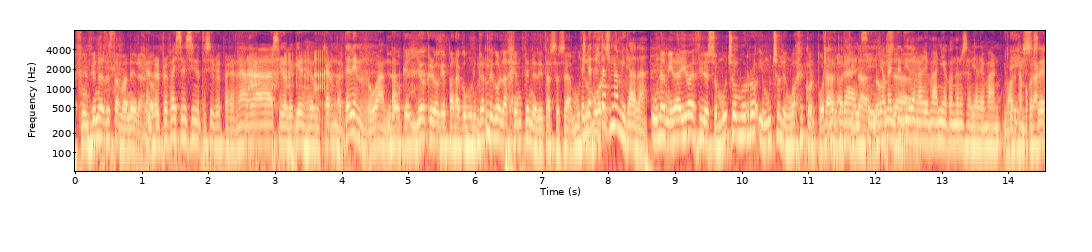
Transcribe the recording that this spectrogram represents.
funcionas de esta manera, Claro, ¿no? el Profile Sensi no te sirve para nada si lo que quieres es buscar un hotel en Ruanda. Lo que yo creo que para comunicarte con la gente necesitas, o sea, mucho necesitas morro- una mirada. Una mirada, iba a decir eso, mucho morro y mucho lenguaje corporal, Corporal, al final, sí. ¿no? Yo me O he entendido en Alemania cuando no sabía alemán. Ahora tampoco sé.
